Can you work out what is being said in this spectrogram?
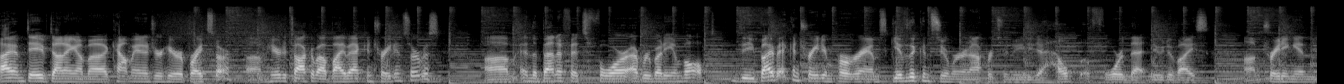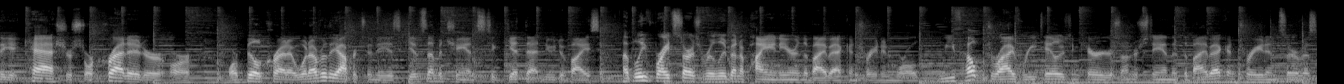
Hi, I'm Dave Dunning. I'm a account manager here at Brightstar. I'm here to talk about buyback and trade-in service um, and the benefits for everybody involved. The buyback and trade-in programs give the consumer an opportunity to help afford that new device. Um, trading in, they get cash or store credit or, or, or bill credit, whatever the opportunity is, gives them a chance to get that new device. I believe Brightstar has really been a pioneer in the buyback and trade-in world. We've helped drive retailers and carriers understand that the buyback and trade-in service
